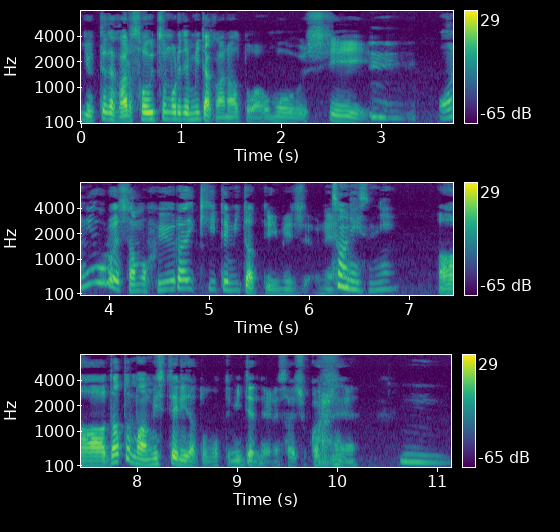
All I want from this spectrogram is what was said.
言ってたから、そういうつもりで見たかなとは思うし、鬼おろしさんも冬来聞いてみたっていうイメージだよね。そうですね。ああ、だとまあミステリーだと思って見てんだよね、最初からね。うん。うん。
